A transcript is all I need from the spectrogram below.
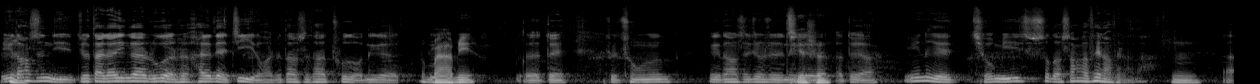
因为当时你就大家应该如果是还有点记忆的话，就当时他出走那个迈阿密，呃，对，就从那个当时就是那个呃，对啊。因为那个球迷受到伤害非常非常大，嗯。啊，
